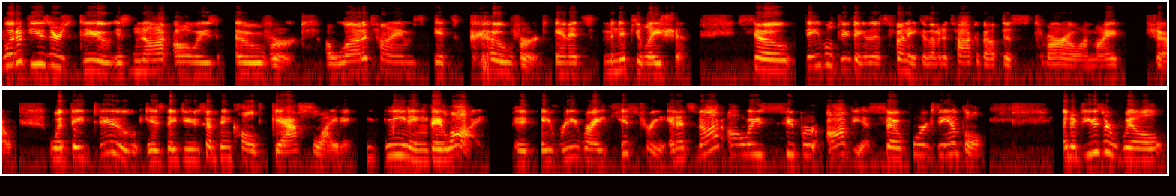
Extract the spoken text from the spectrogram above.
what abusers do is not always overt. A lot of times it's covert and it's manipulation. So, they will do things, and it's funny because I'm going to talk about this tomorrow on my show. What they do is they do something called gaslighting, meaning they lie. They rewrite history, and it's not always super obvious. So, for example, an abuser will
